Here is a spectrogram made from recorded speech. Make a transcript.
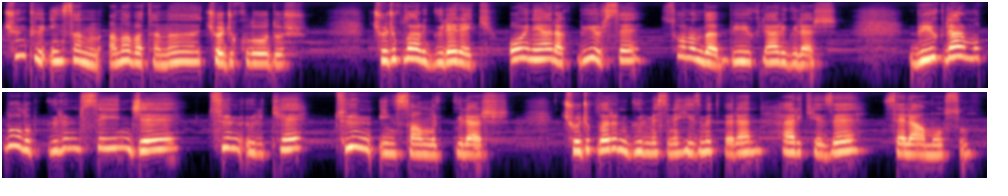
Çünkü insanın ana vatanı çocukluğudur. Çocuklar gülerek, oynayarak büyürse sonunda büyükler güler. Büyükler mutlu olup gülümseyince tüm ülke, tüm insanlık güler. Çocukların gülmesine hizmet veren herkese selam olsun.''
